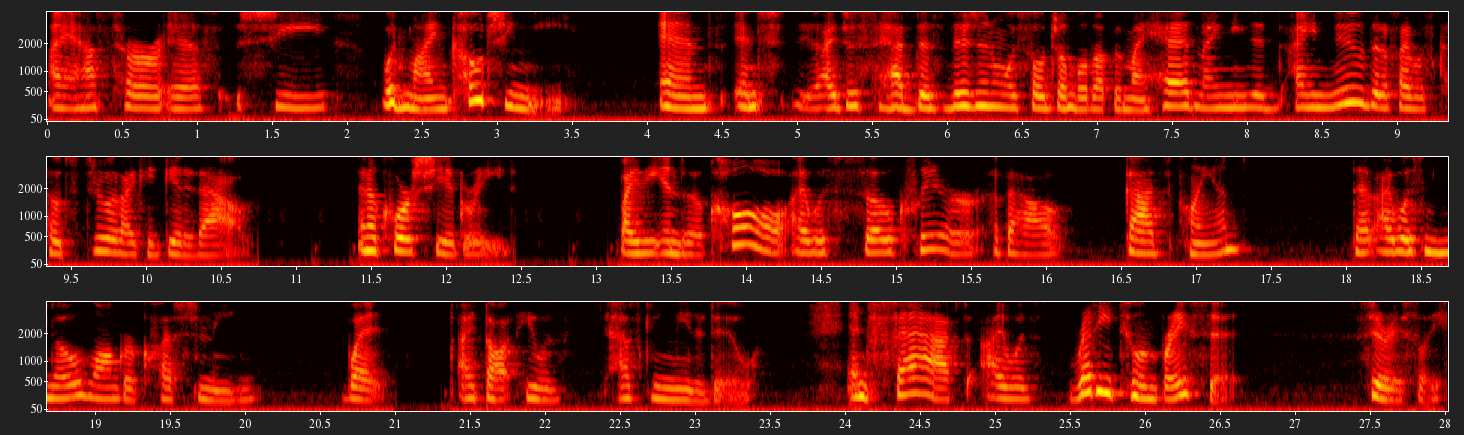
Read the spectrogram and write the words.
I asked her if she would mind coaching me. And and she, I just had this vision was so jumbled up in my head, and I needed I knew that if I was coached through it, I could get it out. And of course, she agreed. By the end of the call, I was so clear about God's plan that I was no longer questioning what I thought He was asking me to do. In fact, I was ready to embrace it. Seriously,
